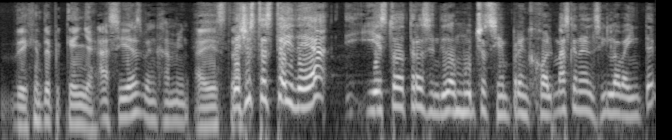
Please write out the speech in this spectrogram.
de gente pequeña. Así es, Benjamín. Ahí está. De hecho, está esta idea, y esto ha trascendido mucho siempre en Hall, más que en el siglo XX,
